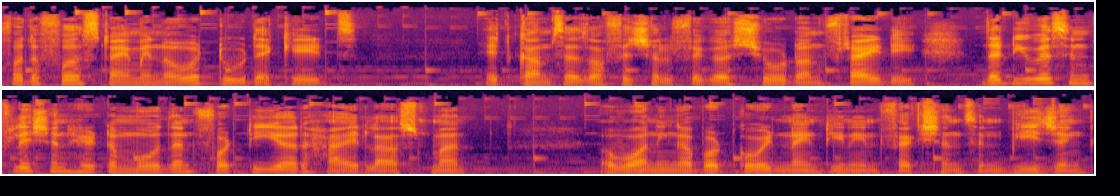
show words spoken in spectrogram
for the first time in over two decades. It comes as official figures showed on Friday that US inflation hit a more than 40 year high last month. A warning about COVID 19 infections in Beijing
